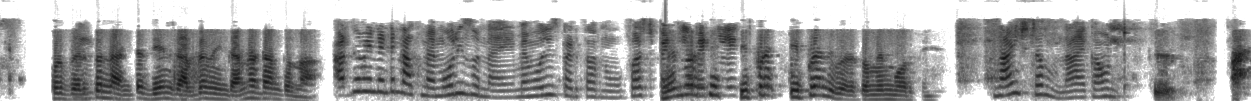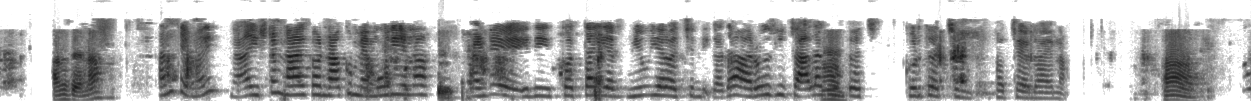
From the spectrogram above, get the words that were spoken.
ఇప్పుడు పెడుతున్నా అంటే దీనికి అర్థం ఏంటి అన్నట్టు అంటున్నా. అర్థం ఏంటంటే నాకు మెమోరీస్ ఉన్నాయి. మెమోరీస్ పెడతాను. ఫస్ట్ ఇప్పుడే ఇప్పుడు ఎందుకు పెడతావు మెమోరీ నా ఇష్టం నా అకౌంట్ అంతేనా? అంతే మరి. నా ఇష్టం నా అకౌంట్ నాకు మెమోరీ ఎలా అంటే ఇది కొత్త ఇయర్ న్యూ ఇయర్ వచ్చింది కదా ఆ రోజు చాలా గుర్తు వచ్చి గుర్తు వచ్చింది వచ్చాడు ఆయన.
